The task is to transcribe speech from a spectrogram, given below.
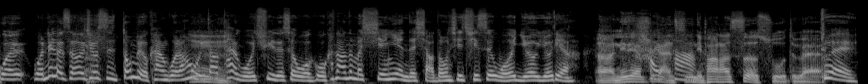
我我那个时候就是都没有看过。然后我一到泰国去的时候，我我看到那么鲜艳的小东西，其实我有有点呃，你有点不敢吃，你怕它色素，对不对？对。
